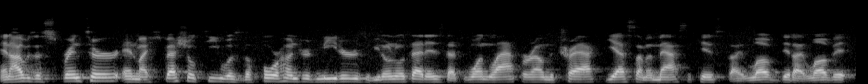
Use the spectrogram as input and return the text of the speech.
And I was a sprinter, and my specialty was the 400 meters. If you don't know what that is, that's one lap around the track. Yes, I'm a masochist. I loved it. I love it.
